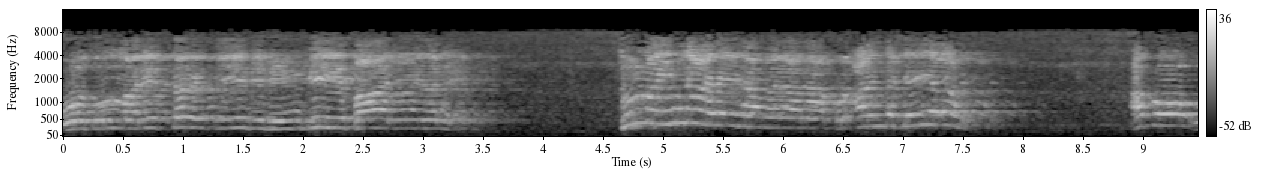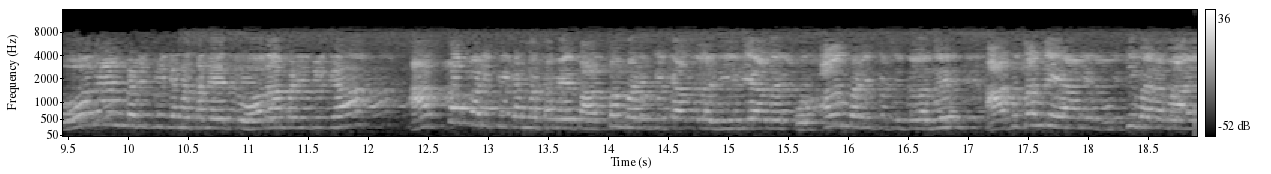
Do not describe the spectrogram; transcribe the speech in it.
وثم للترتيب بانفصال ശരിയതാണ് അപ്പോ ഓതാൻ പഠിപ്പിക്കുന്ന സമയത്ത് ഓതാൻ പഠിപ്പിക്കുക അർത്ഥം പഠിപ്പിക്കുന്ന സമയത്ത് അർത്ഥം പഠിപ്പിക്കാനുള്ള രീതിയാണ് ഖുർആൻ പഠിപ്പിച്ചിട്ടുള്ളത്. അത് തന്നെയാണ് ബുദ്ധിപരമായ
